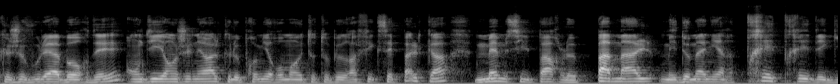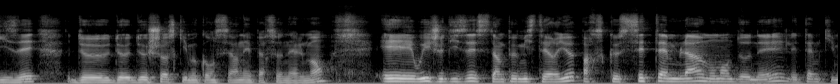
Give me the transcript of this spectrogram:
que je voulais aborder. On dit en général que le premier roman est autobiographique. C'est pas le cas, même s'il parle pas mal, mais de manière très très déguisée de, choses qui me concernaient personnellement. Et oui, je disais c'est un peu mystérieux parce que ces thèmes-là, à un moment donné, les thèmes qui,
